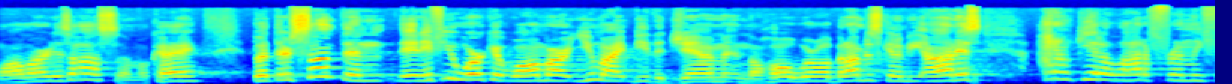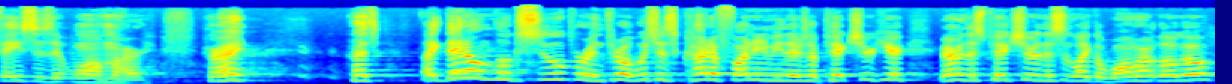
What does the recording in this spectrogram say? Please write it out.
Walmart is awesome, okay? But there's something, and if you work at Walmart, you might be the gem in the whole world, but I'm just going to be honest. I don't get a lot of friendly faces at Walmart, right? That's, like, they don't look super enthralled, which is kind of funny to me. There's a picture here. Remember this picture? This is like the Walmart logo.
